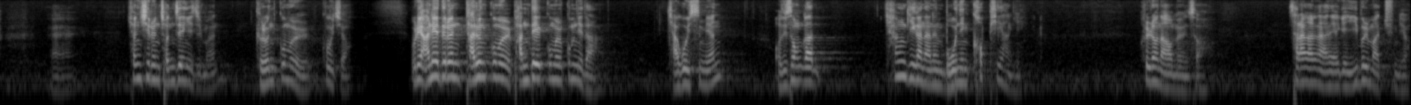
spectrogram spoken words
예, 현실은 전쟁이지만 그런 꿈을 꾸죠. 우리 아내들은 다른 꿈을 반대의 꿈을 꿉니다. 자고 있으면 어디선가 향기가 나는 모닝 커피 향이 흘러나오면서 사랑하는 아내에게 입을 맞추며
